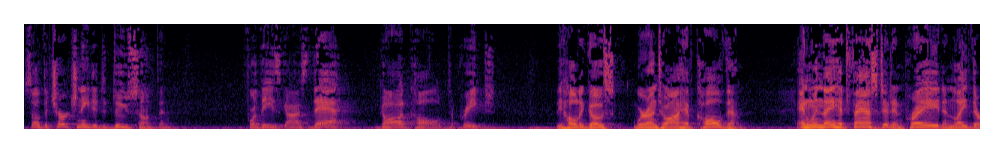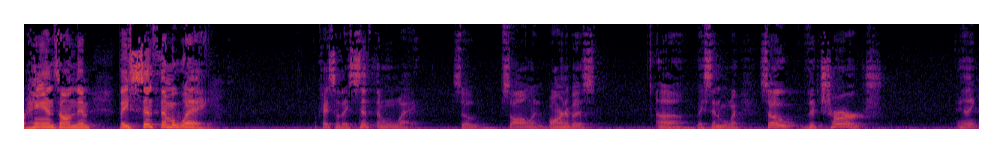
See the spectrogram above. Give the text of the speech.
So the church needed to do something for these guys that God called to preach. The Holy Ghost, whereunto I have called them. And when they had fasted and prayed and laid their hands on them, they sent them away. Okay, so they sent them away. So Saul and Barnabas, uh, they sent them away. So the church, I think,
